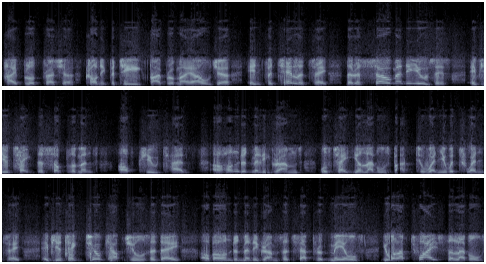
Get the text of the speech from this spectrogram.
high blood pressure, chronic fatigue, fibromyalgia, infertility. There are so many uses if you take the supplement of Q10. 100 milligrams will take your levels back to when you were 20. If you take two capsules a day of 100 milligrams at separate meals, you will have twice the levels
